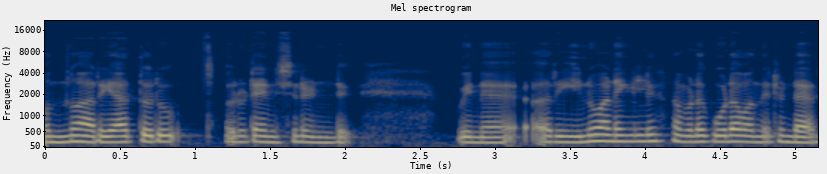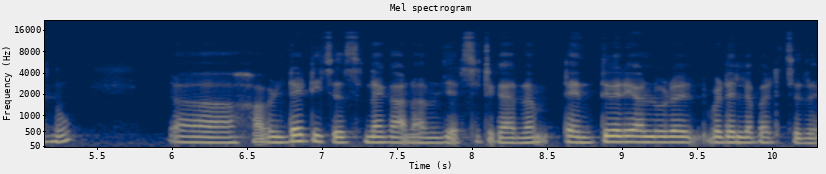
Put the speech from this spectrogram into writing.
ഒന്നും അറിയാത്തൊരു ഒരു ടെൻഷനുണ്ട് പിന്നെ റീനു ആണെങ്കിൽ നമ്മുടെ കൂടെ വന്നിട്ടുണ്ടായിരുന്നു. അവളുടെ ടീച്ചേഴ്സിനെ കാണാമെന്ന് വിചാരിച്ചിട്ട് കാരണം ടെൻത്ത് വരെ അവളിവിടെ ഇവിടെയല്ല പഠിച്ചത്.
